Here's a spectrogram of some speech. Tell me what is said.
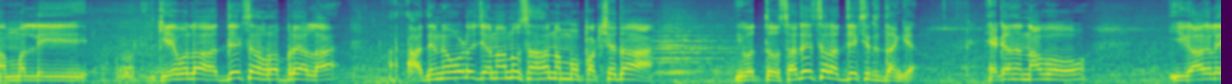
ನಮ್ಮಲ್ಲಿ ಕೇವಲ ಅಧ್ಯಕ್ಷರವರೊಬ್ಬರೇ ಅಲ್ಲ, ಹದಿನೇಳು ಜನನೂ ಸಹ ನಮ್ಮ ಪಕ್ಷದ ಇವತ್ತು ಸದಸ್ಯರ ಅಧ್ಯಕ್ಷರಿದ್ದಂಗೆ. ಯಾಕಂದರೆ ನಾವು ಈಗಾಗಲೇ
